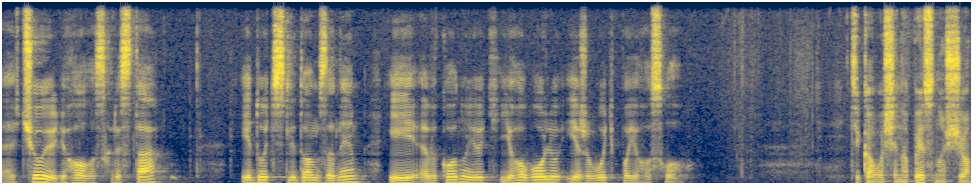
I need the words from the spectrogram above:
е, чують голос Христа, ідуть слідом за Ним і виконують Його волю і живуть по Його Слову. Цікаво ще написано, що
